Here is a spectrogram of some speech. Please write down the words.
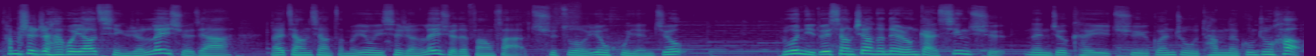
他们甚至还会邀请人类学家来讲讲怎么用一些人类学的方法去做用户研究。如果你对像这样的内容感兴趣，那你就可以去关注他们的公众号，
